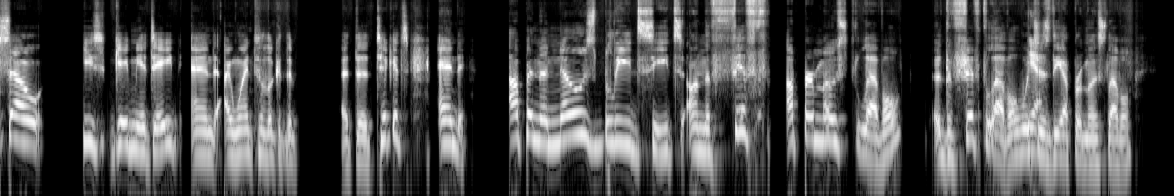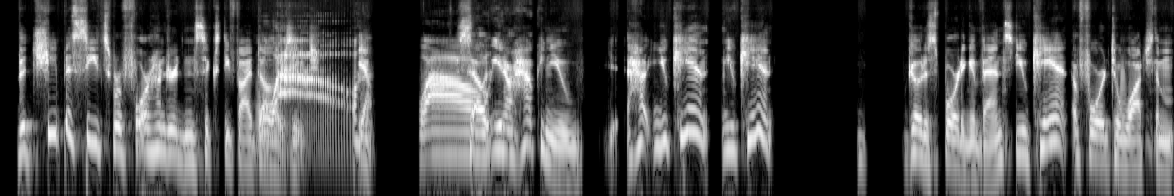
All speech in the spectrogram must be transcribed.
So he gave me a date, and I went to look at the at the tickets, and up in the nosebleed seats on the fifth uppermost level, the fifth level, which Yeah. is the uppermost level, the cheapest seats were four hundred and sixty-five dollars each. Wow. Yeah. Wow. So you know, how can you? How you can't you can't go to sporting events. You can't afford to watch them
